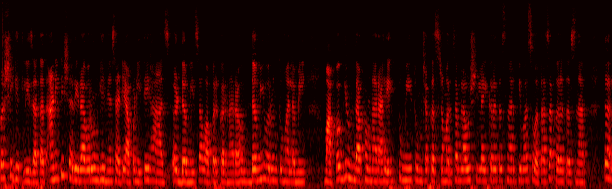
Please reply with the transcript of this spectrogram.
कशी घेतली जातात आणि ती शरीरावरून घेण्यासाठी आपण इथे हा आज डमीचा वापर करणार आहोत. डमीवरून तुम्हाला मी मापं घेऊन दाखवणार आहे. तुम्ही तुमच्या कस्टमरचा ब्लाऊज शिलाई करत असणार किंवा स्वतःचा करत असणार तर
